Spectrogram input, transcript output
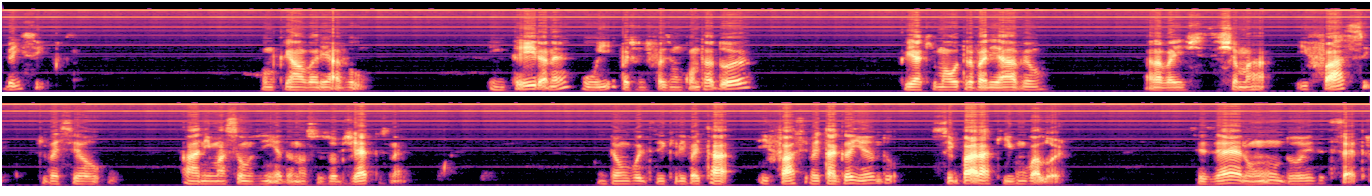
Bem simples. Vamos criar uma variável inteira, né? o i, para a gente fazer um contador. Criar aqui uma outra variável, ela vai se chamar iface, que vai ser a animaçãozinha dos nossos objetos, né? Então vou dizer que ele vai estar, tá, IFACE vai estar tá ganhando sem parar aqui um valor. C0, 1, 2, etc.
